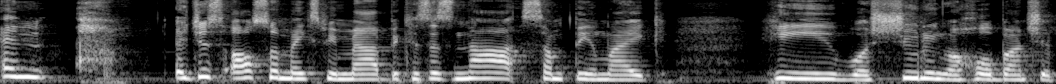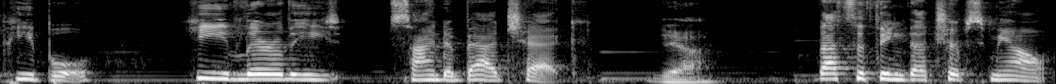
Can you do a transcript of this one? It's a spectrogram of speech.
and it just also makes me mad because it's not something like he was shooting a whole bunch of people. He literally signed a bad check. Yeah. That's the thing that trips me out.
